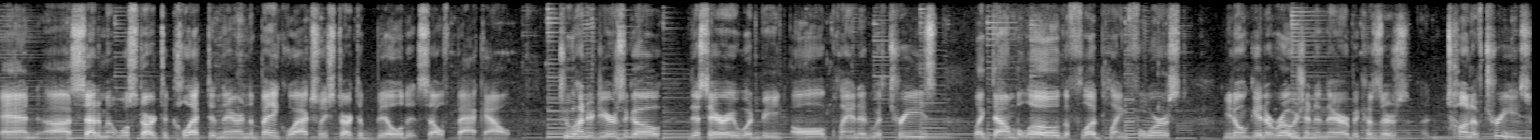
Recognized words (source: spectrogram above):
and uh, sediment will start to collect in there and the bank will actually start to build itself back out. 200 years ago, this area would be all planted with trees. Like down below, the floodplain forest, you don't get erosion in there because there's a ton of trees.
